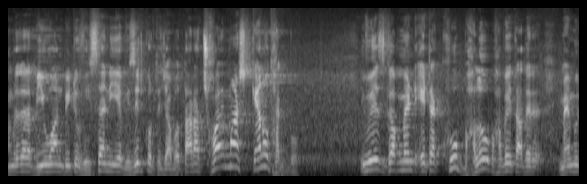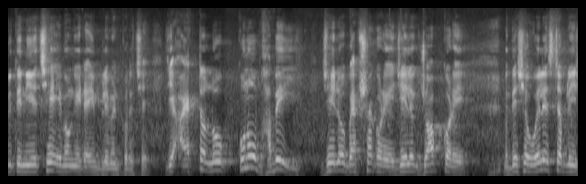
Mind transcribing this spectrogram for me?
আমরা যারা B one B two visa নিয়ে ভিজিট করতে যাব, তারা ছয় মাস কেন থাকব? ইউএস গভর্নমেন্ট এটা খুব ভালোভাবে তাদের মেমোরিতে নিয়েছে এবং এটা ইমপ্লিমেন্ট করেছে। যে একটা লোক কোনোভাবেই যে লোক ব্যবসা করে, যে লোক জব করে, দেশে ওয়েল এস্টাবলিশ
